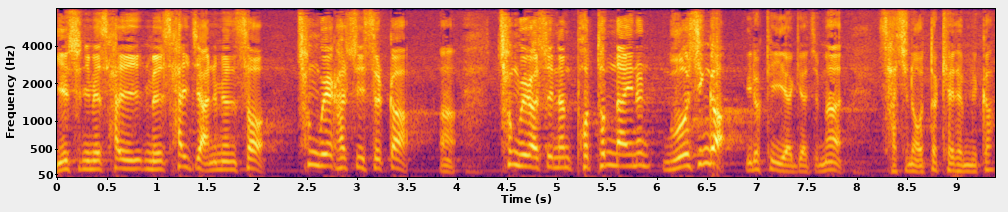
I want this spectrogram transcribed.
예수님의 삶을 살지 않으면서 천국에 갈 수 있을까? 아, 천국에 갈 수 있는 버텀 라인은 무엇인가? 이렇게 이야기하지만 사실은 어떻게 해야 됩니까?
